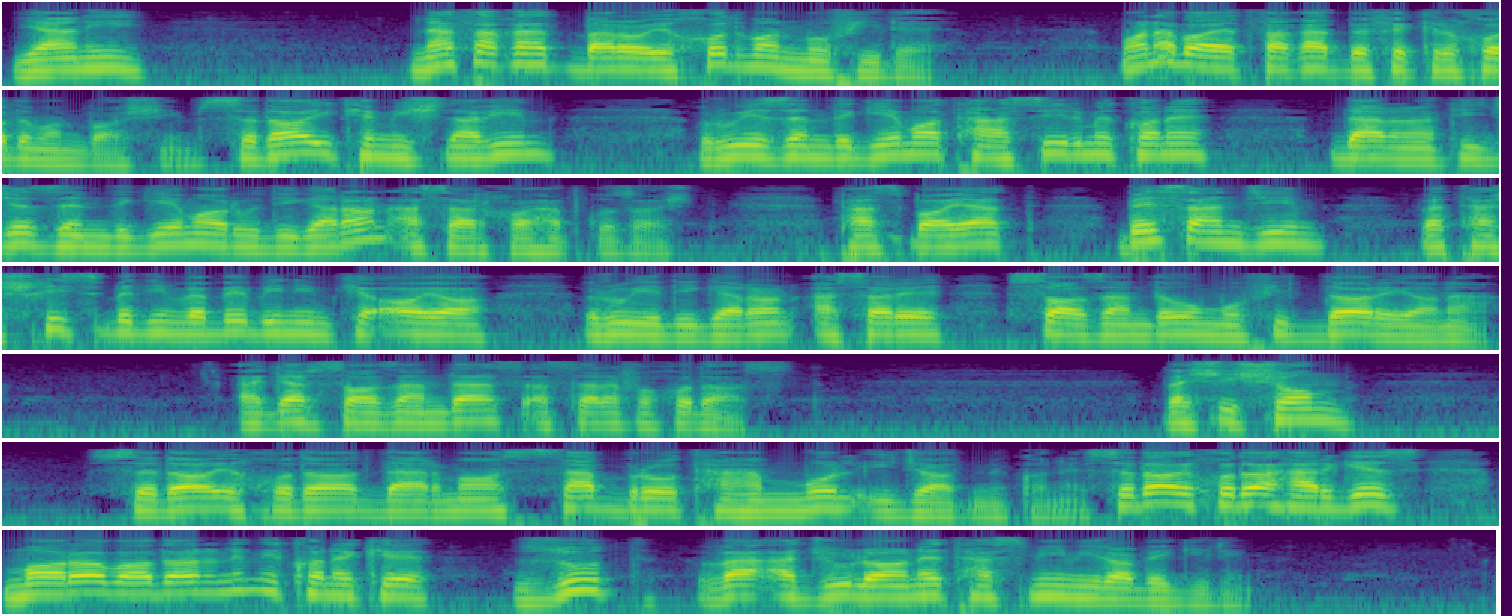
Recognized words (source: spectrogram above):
یعنی نه فقط برای خودمان مفیده. ما نباید فقط به فکر خودمان باشیم. صدایی که میشنویم روی زندگی ما تأثیر می‌کنه. در نتیجه زندگی ما رو دیگران اثر خواهد گذاشت. پس باید بسنجیم و تشخیص بدیم و ببینیم که آیا روی دیگران اثر سازنده و مفید داره یا نه. اگر سازنده است از طرف خداست. و ششم صدای خدا در ما صبر و تحمل ایجاد می‌کنه. صدای خدا هرگز ما را وادار نمی‌کنه که زود و عجولانه تصمیمی را بگیریم.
